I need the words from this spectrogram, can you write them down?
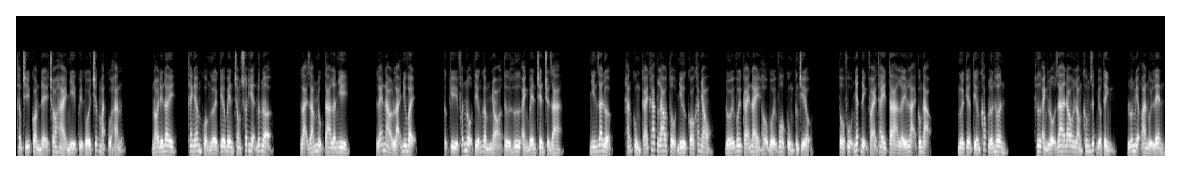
thậm chí còn để cho hài nhi quỳ gối trước mặt của hắn. Nói đến đây, thanh âm của người kia bên trong xuất hiện nước nở. Lại dám nhục ta lân nhi? Lẽ nào lại như vậy? Cực kỳ phẫn nộ tiếng gầm nhỏ từ hư ảnh bên trên truyền ra. Nhìn ra được, hắn cùng cái khác lao tổ như có khác nhau, đối với cái này hậu bối vô cùng cương triều tổ phụ nhất định phải thay ta lấy lại công đạo. Người kia tiếng khóc lớn hơn. Hư ảnh lộ ra đau lòng không dứt biểu tình, luôn miệng an ủi lên.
